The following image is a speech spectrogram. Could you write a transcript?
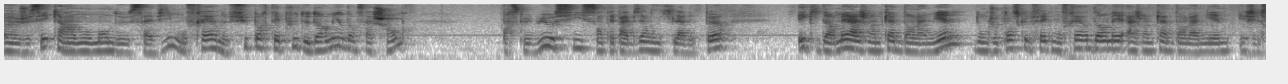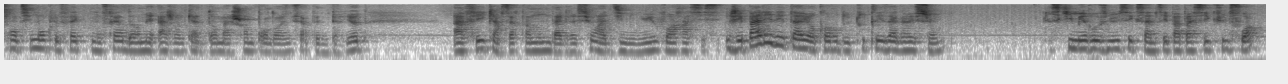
Euh, je sais qu'à un moment de sa vie, mon frère ne supportait plus de dormir dans sa chambre, parce que lui aussi il se sentait pas bien ou qu'il avait peur, et qu'il dormait H24 dans la mienne. Donc je pense que le fait que mon frère dormait H24 dans la mienne, et j'ai le sentiment que le fait que mon frère dormait H24 dans ma chambre pendant une certaine période, a fait qu'un certain nombre d'agressions a diminué, voire a cessé. J'ai pas les détails encore de toutes les agressions, ce qui m'est revenu, c'est que ça ne s'est pas passé qu'une fois.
